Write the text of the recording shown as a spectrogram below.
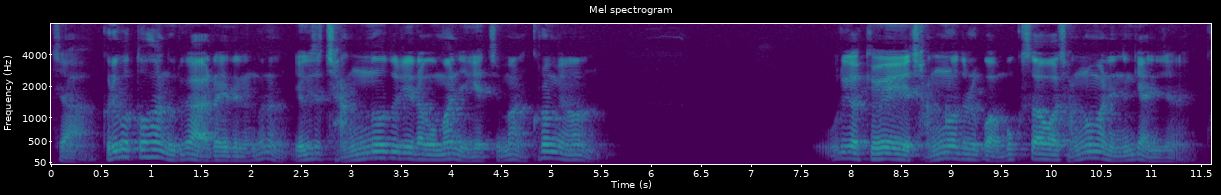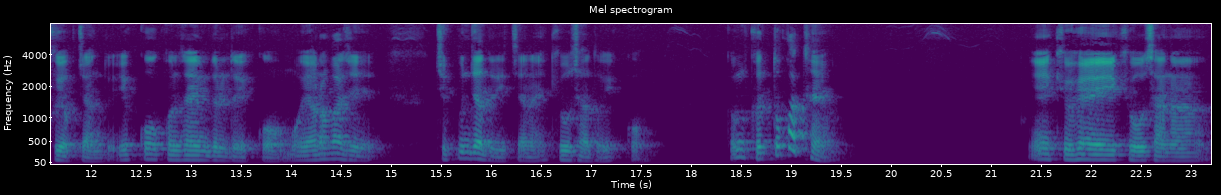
자, 그리고 또한 우리가 알아야 되는 거는 여기서 장로들이라고만 얘기했지만 그러면 우리가 교회에 장로들과 목사와 장로만 있는 게 아니잖아요. 구역장도 있고 권사님들도 있고 뭐 여러 가지 직분자들이 있잖아요. 교사도 있고. 그럼 그 똑같아요. 예, 교회의 교사나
